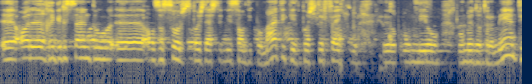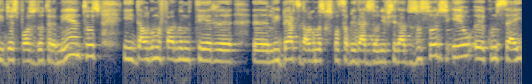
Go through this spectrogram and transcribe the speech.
Eh, ora, regressando eh, aos Açores depois desta missão diplomática e depois de ter feito eh, o, meu, o meu doutoramento e dois pós-doutoramentos e de alguma forma me ter liberto de algumas responsabilidades da Universidade dos Açores, eu comecei,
